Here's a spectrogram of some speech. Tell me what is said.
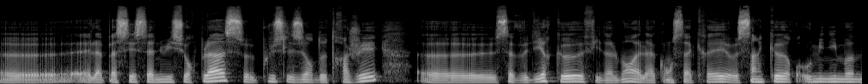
euh, elle a passé sa nuit sur place, plus les heures de trajet. Ça veut dire que finalement, elle a consacré 5 heures au minimum,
